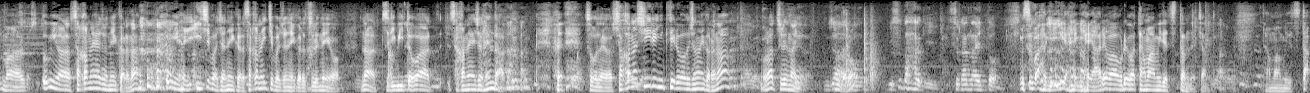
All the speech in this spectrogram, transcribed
まあ海は魚屋じゃねえからな。海は市場じゃねえから魚市場じゃねえから釣れねえよ。なあ釣り人は魚屋じゃねえんだ。そうだよ。魚仕入れに来てるわけじゃないからな。俺は釣れない。ねじゃあそうだろ？あの薄葉はぎ釣らないと。薄葉はぎいやいやいやあれは俺は玉網で釣ったんだよちゃんと。玉網で釣った。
